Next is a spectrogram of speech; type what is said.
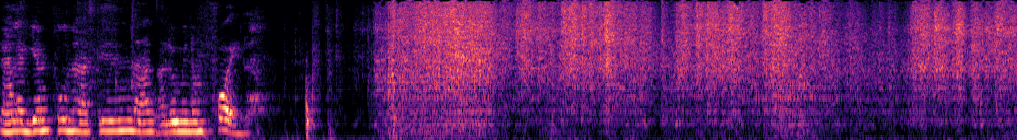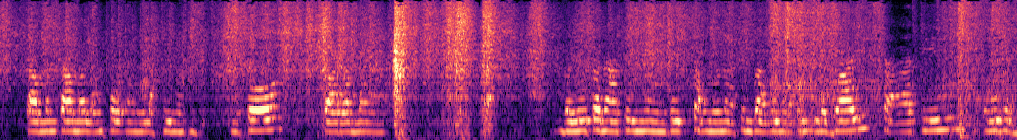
Lalagyan po natin ng aluminum foil. Tamang-tama lang po ang laki nito para ma balutan natin yung bake sauno natin bago natin ilagay sa ating oven.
